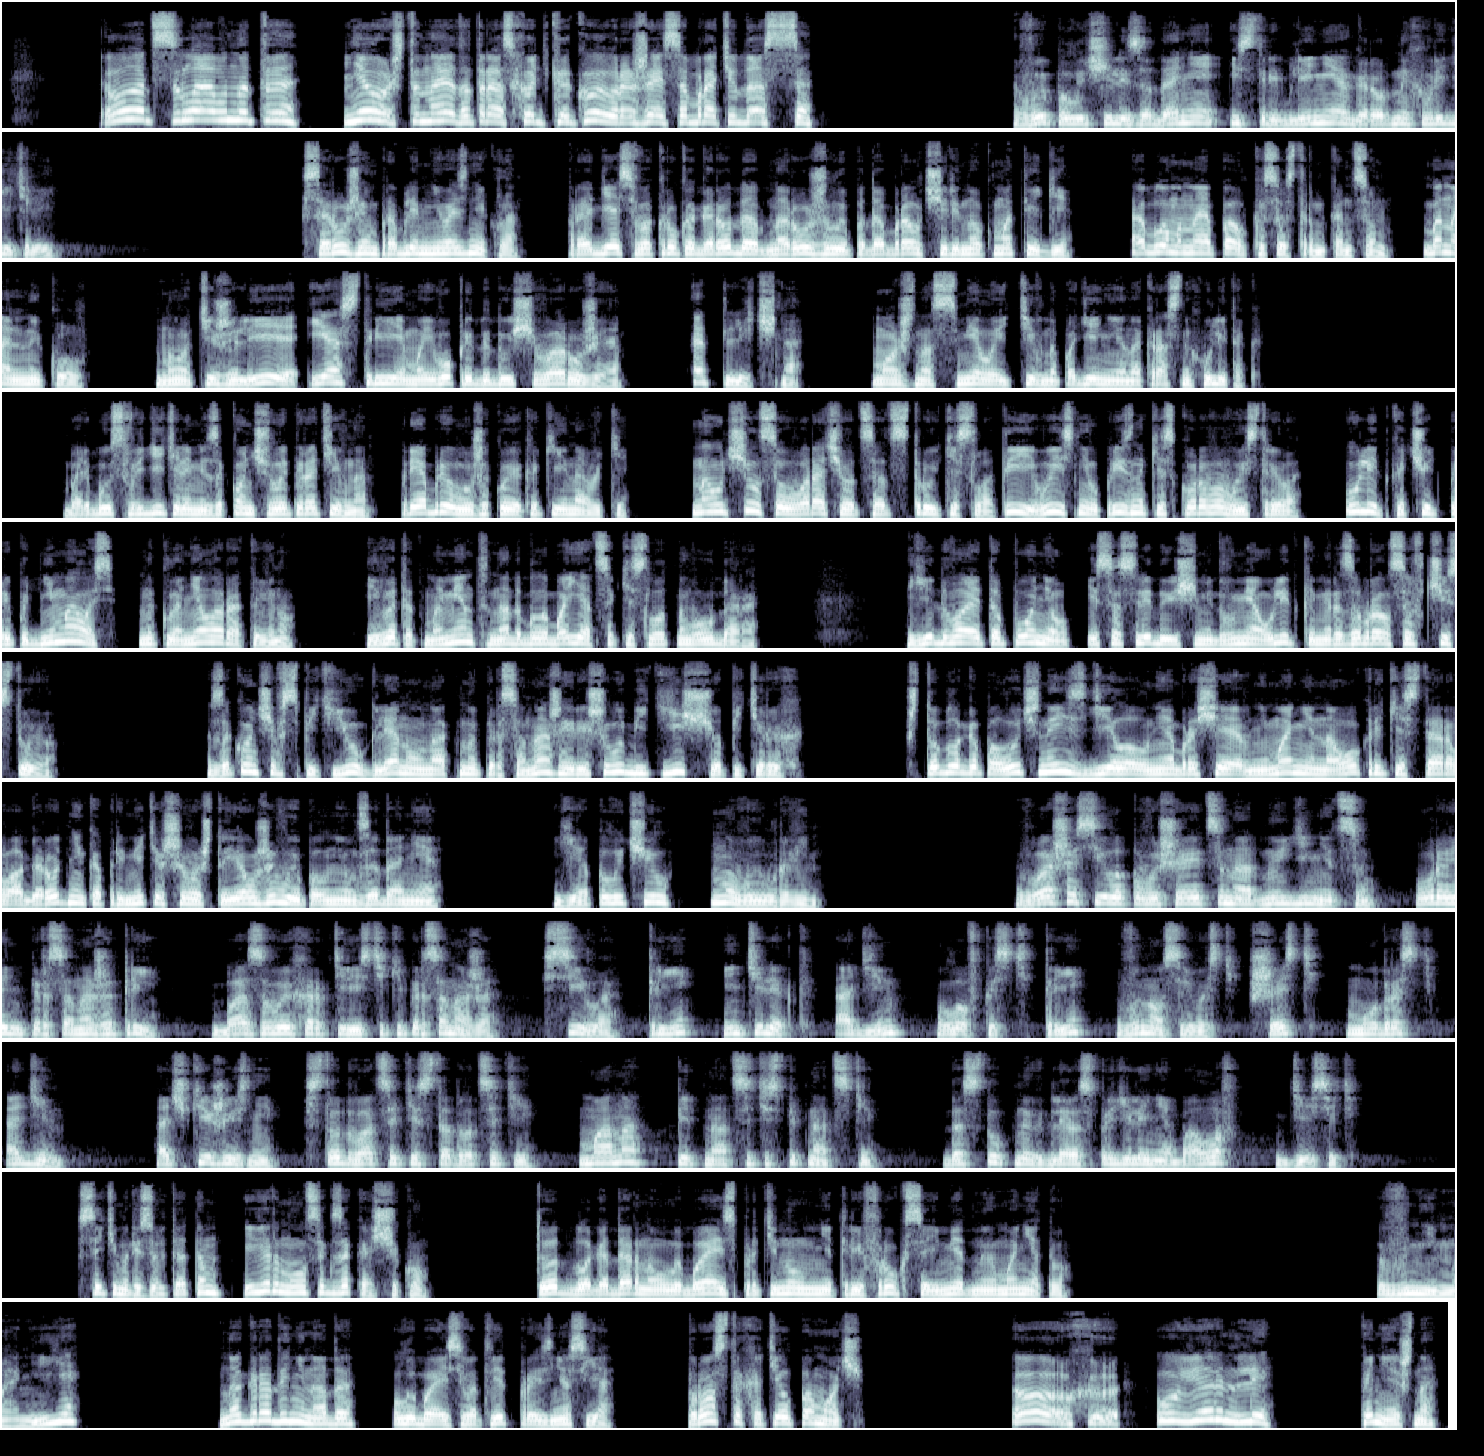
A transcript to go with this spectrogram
«Вот славно-то! Неужто на этот раз хоть какой урожай собрать удастся?» Вы получили задание «Истребление огородных вредителей». С оружием проблем не возникло. Пройдясь вокруг огорода, обнаружил и подобрал черенок мотыги. Обломанная палка с острым концом. Банальный кол. Но тяжелее и острее моего предыдущего оружия. Отлично. Можно смело идти в нападение на красных улиток. Борьбу с вредителями закончил оперативно. Приобрел уже кое-какие навыки. Научился уворачиваться от струй кислоты и выяснил признаки скорого выстрела. Улитка чуть приподнималась, наклоняла раковину и в этот момент надо было бояться кислотного удара. Едва это понял и со следующими двумя улитками разобрался в чистую. Закончив с пятью, глянул на окно персонажа и решил убить еще пятерых. Что благополучно и сделал, не обращая внимания на окрики старого огородника, приметившего, что я уже выполнил задание. Я получил новый уровень. Ваша сила повышается на одну единицу. Уровень персонажа 3. Базовые характеристики персонажа. Сила – 3, интеллект – 1, ловкость – 3, выносливость – 6, мудрость – 1. Очки жизни – 120 из 120, мана – 15 из 15. Доступных для распределения баллов – 10. С этим результатом и вернулся к заказчику. Тот, благодарно улыбаясь, протянул мне три фрукса и медную монету. «Внимание!» «Награды не надо», — улыбаясь в ответ, произнес я. «Просто хотел помочь». «Ох, уверен ли?» «Конечно».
